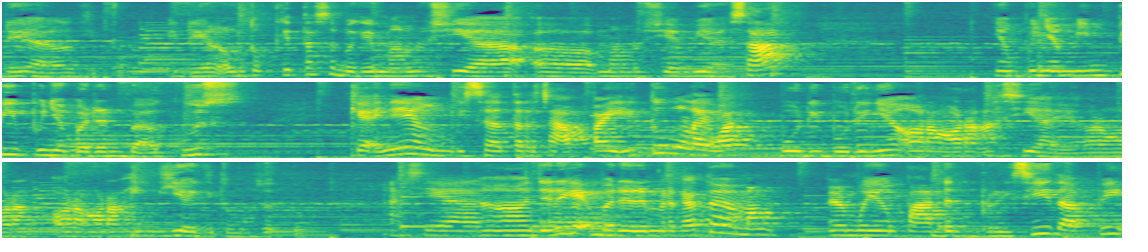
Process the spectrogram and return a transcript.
ideal gitu. Ideal untuk kita sebagai manusia eh, manusia biasa yang punya mimpi, punya badan bagus, kayaknya yang bisa tercapai itu lewat body bodinya orang-orang Asia ya, orang-orang orang-orang India gitu maksudku. Asia. Nah, jadi kayak badan mereka tuh emang emang yang padat berisi tapi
